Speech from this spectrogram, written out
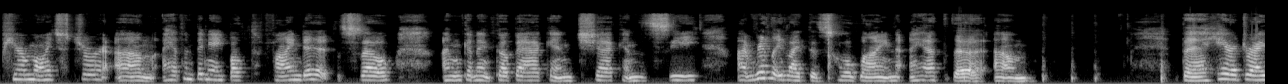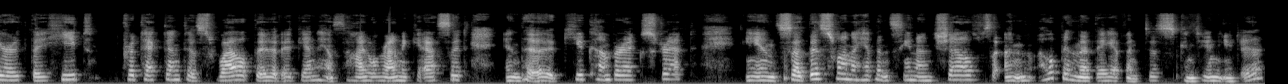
Pure Moisture. Um, I haven't been able to find it, so I'm going to go back and check and see. I really like this whole line. I have the um, the hair dryer, the heat protectant as well that again has hyaluronic acid and the cucumber extract. And so this one I haven't seen on shelves. I'm hoping that they haven't discontinued it.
